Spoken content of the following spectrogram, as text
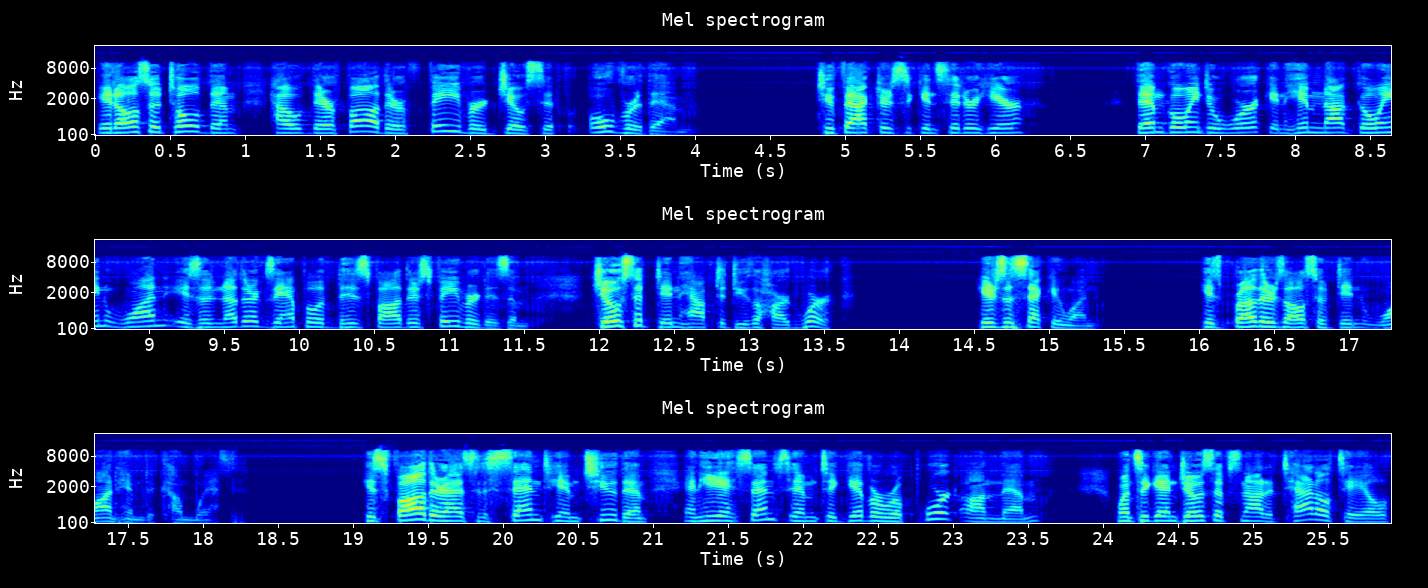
It also told them how their father favored Joseph over them. Two factors to consider here them going to work and him not going. One is another example of his father's favoritism. Joseph didn't have to do the hard work. Here's the second one his brothers also didn't want him to come with. His father has to send him to them, and he sends him to give a report on them once again, Joseph's not a tattletale.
